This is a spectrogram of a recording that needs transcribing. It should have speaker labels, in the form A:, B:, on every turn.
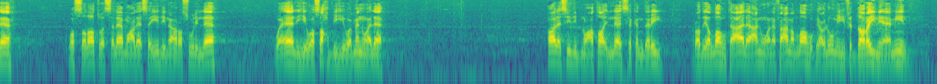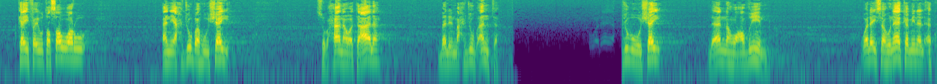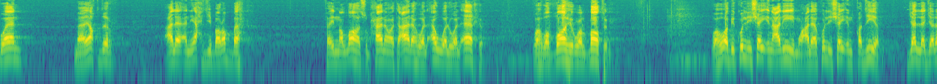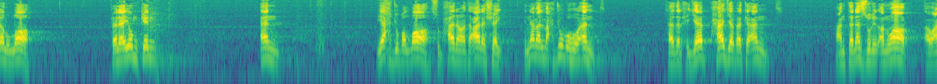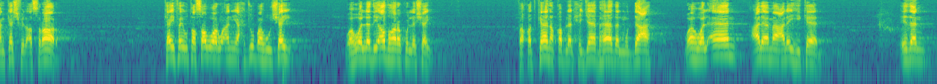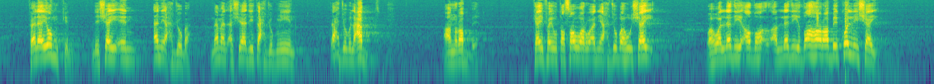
A: الله والصلاة والسلام على سيدنا رسول الله وآله وصحبه ومن والاه. قال سيدي ابن عطاء الله السكندري رضي الله تعالى عنه ونفعنا الله بعلومه في الدارين آمين. كيف يتصور أن يحجبه شيء سبحانه وتعالى؟ بل المحجوب أنت. يحجبه شيء لأنه عظيم. وليس هناك من الأكوان ما يقدر على أن يحجب ربه. فإن الله سبحانه وتعالى هو الأول والآخر وهو الظاهر والباطن وهو بكل شيء عليم وعلى كل شيء قدير جل جلال الله. فلا يمكن أن يحجب الله سبحانه وتعالى شيء. إنما المحجوب هو أنت. هذا الحجاب حجبك أنت عن تنزل الأنوار أو عن كشف الأسرار. كيف يتصور أن يحجبه شيء وهو الذي أظهر كل شيء؟ فقد كان قبل الحجاب هذا المدعى وهو الآن على ما عليه كان. إذا فلا يمكن لشيء أن يحجبه. إنما الأشياء دي تحجب مين؟ تحجب العبد عن ربه. كيف يتصور أن يحجبه شيء؟ وهو الذي أظهر الذي ظهر بكل شيء.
